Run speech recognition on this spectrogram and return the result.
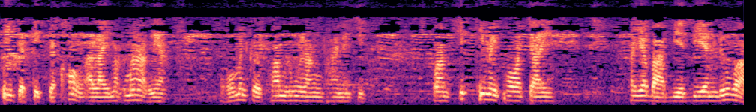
ที่จะติดจะคล้องอะไรมาก ๆ เนี่ยโอ้โหมันเกิดความลุงลังภายในจิต ความคิดที่ไม่พอใจพยาบาทเบียดเบียนหรือว่า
